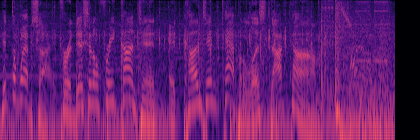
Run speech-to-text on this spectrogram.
hit the website for additional free content at contentcapitalist.com.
